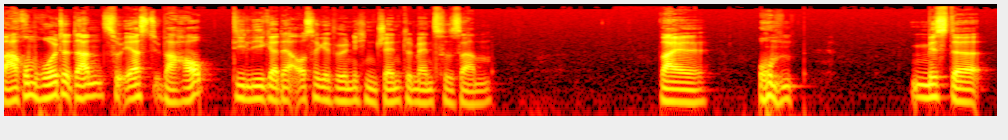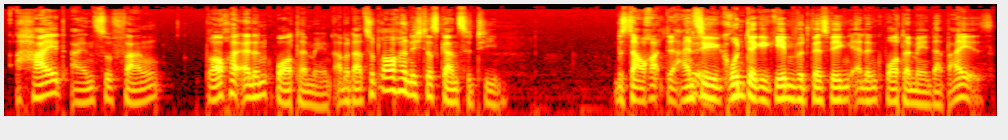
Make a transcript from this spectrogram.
warum holt er dann zuerst überhaupt die Liga der außergewöhnlichen Gentlemen zusammen? Weil, um Mr. Hyde einzufangen, braucht er Alan Quartermain. Aber dazu braucht er nicht das ganze Team. Das ist da auch der einzige ja. Grund, der gegeben wird, weswegen Alan Quartermain dabei ist.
